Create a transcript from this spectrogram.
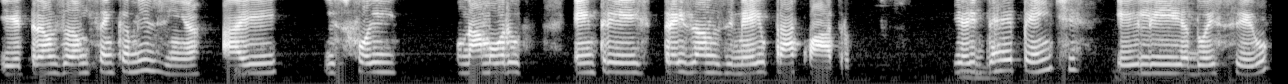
E transamos sem camisinha. Aí isso foi um namoro entre três anos e meio para quatro. E aí, de repente, ele adoeceu,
